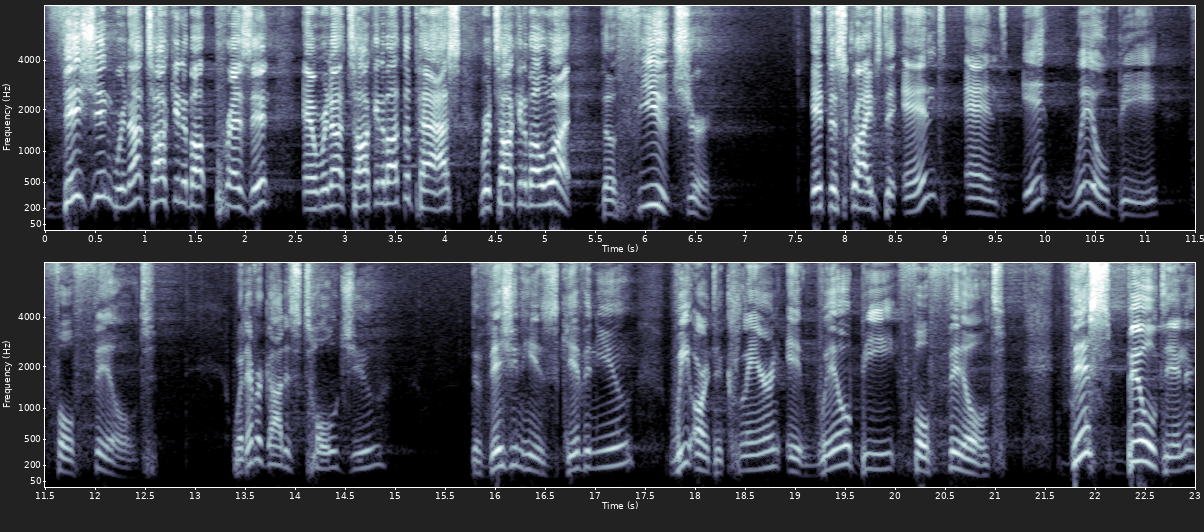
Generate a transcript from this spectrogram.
Vision, we're not talking about present and we're not talking about the past. We're talking about what? The future. It describes the end and it will be fulfilled. Whatever God has told you, the vision He has given you, we are declaring it will be fulfilled. This building,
